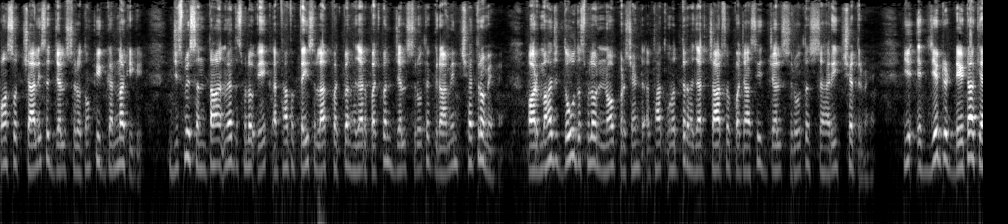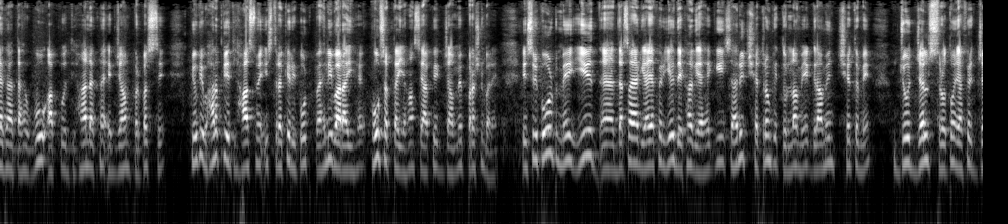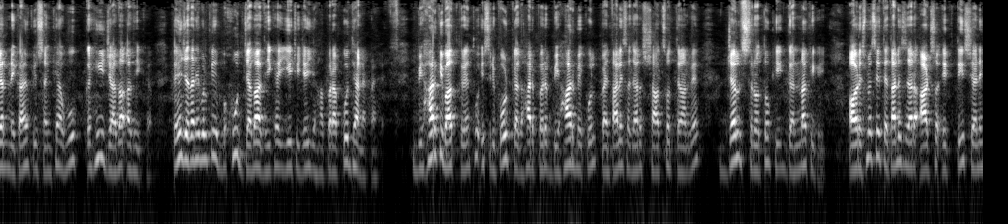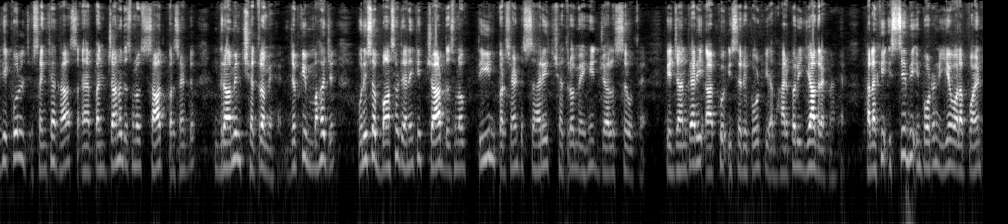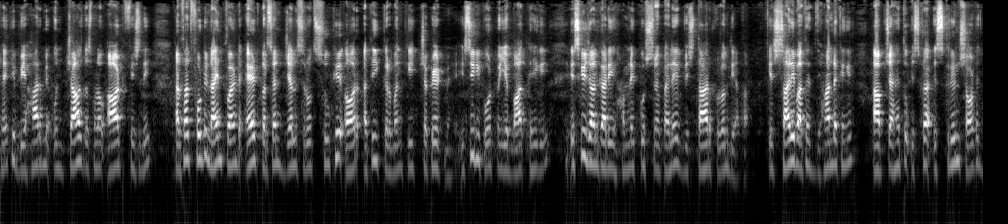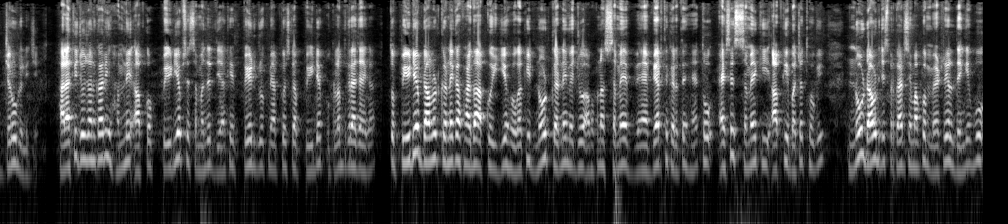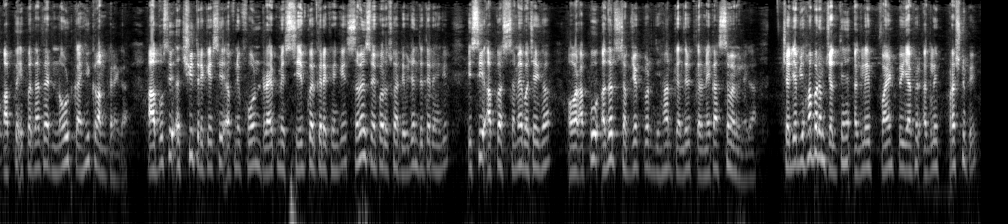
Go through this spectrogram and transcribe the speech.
पाँच सौ चालीस जल स्रोतों की गणना की गई, जिसमें संतानवे दशमलव एक अर्थात तेईस लाख पचपन हज़ार पचपन जल स्रोत ग्रामीण क्षेत्रों में है और महज दो दशमलव नौ परसेंट अर्थात उनहत्तर हज़ार चार सौ पचासी जल स्रोत शहरी क्षेत्र में है। ये एग्जैक्ट डेटा क्या कहता है, वो आपको ध्यान रखना एग्ज़ाम पर्पज से, क्योंकि भारत के इतिहास में इस तरह की रिपोर्ट पहली बार आई है, हो सकता है यहाँ से आपके एग्ज़ाम में प्रश्न बने। इस रिपोर्ट में ये दर्शाया गया या फिर ये देखा गया है कि शहरी क्षेत्रों की तुलना में ग्रामीण क्षेत्र में जो जल स्रोतों या फिर जल निकायों की संख्या, वो कहीं ज़्यादा अधिक है। कहीं ज़्यादा नहीं, बल्कि बहुत ज़्यादा अधिक है, ये चीज़ें यहाँ पर आपको ध्यान रखना है। बिहार की बात करें तो इस रिपोर्ट के आधार पर बिहार में कुल पैंतालीस हज़ार सात सौ तिरानवे जल स्रोतों की गणना की गई। और इसमें से तैतालीस यानी कि कुल संख्या का पंचानवे परसेंट ग्रामीण क्षेत्रों में है, जबकि महज उन्नीस सौ बासठ यानी कि चार दशमलव तीन परसेंट शहरी क्षेत्रों में ही जल स्रोत है। ये जानकारी आपको इस रिपोर्ट के आधार पर याद रखना है। हालाँकि इससे भी इंपॉर्टेंट ये वाला पॉइंट है कि बिहार में उनचास दशमलव आठ फ़ीसदी अर्थात 49.8 परसेंट जल स्रोत सूखे और अतिक्रमण की चपेट में है। इसी रिपोर्ट में ये बात कही गई। इसकी जानकारी हमने कुछ समय पहले विस्तार पूर्वक दिया था। ये सारी बातें ध्यान रखेंगे। आप चाहें तो इसका स्क्रीनशॉट ज़रूर ले लीजिए। हालाँकि जो जानकारी हमने आपको पीडीएफ से संबंधित दिया कि पेड ग्रुप में आपको इसका पीडीएफ उपलब्ध कराया जाएगा तो पीडीएफ डाउनलोड करने का फ़ायदा आपको ये होगा कि नोट करने में जो आप अपना समय व्यर्थ करते हैं तो ऐसे समय की आपकी बचत होगी। नो डाउट जिस प्रकार से हम आपको मटेरियल देंगे, वो आपका एक प्रकार का नोट का ही काम करेगा। आप उसे अच्छी तरीके से अपने फ़ोन ड्राइव में सेव करके रखेंगे समय समय पर उसका रिविजन देते रहेंगे, इससे आपका समय बचेगा और आपको अदर सब्जेक्ट पर ध्यान केंद्रित करने का समय मिलेगा। चलिए अब यहाँ पर हम चलते हैं अगले पॉइंट पे या फिर अगले प्रश्न पे।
